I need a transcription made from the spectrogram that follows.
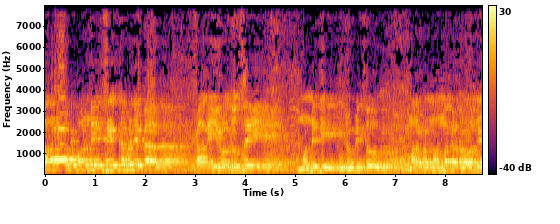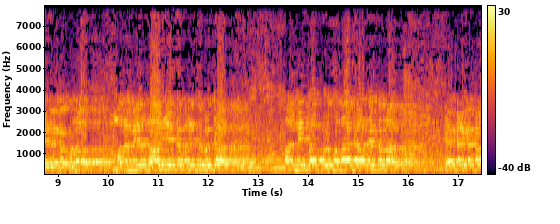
అమరావతి ఫౌండేషన్ వేసినప్పుడు చెప్పారు. కానీ ఈరోజు చూస్తే మొండికి చూపిస్తూ మనకు నమ్మక ద్రోహం చేయడమే కాకుండా మన మీద దాడి చేసే పరిస్థితికి వచ్చారు. అన్ని తప్పుడు సమాచారం చెబుతున్నారు. ఎక్కడికక్కడ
